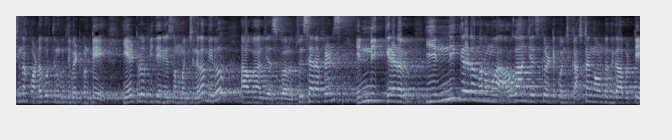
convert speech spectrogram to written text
చిన్న కొండ గుర్తును గుర్తుపెట్టుకుంటే ఏ ట్రోఫీ దేనికి సంబంధించినగా మీరు అవగాహన చేసుకోవాలి. చూసారా ఫ్రెండ్స్? ఎన్ని క్రీడలు. ఈ ఎన్ని క్రీడలు మనం అవగాహన చేసుకోవాలంటే కొంచెం కష్టంగా ఉంటుంది కాబట్టి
